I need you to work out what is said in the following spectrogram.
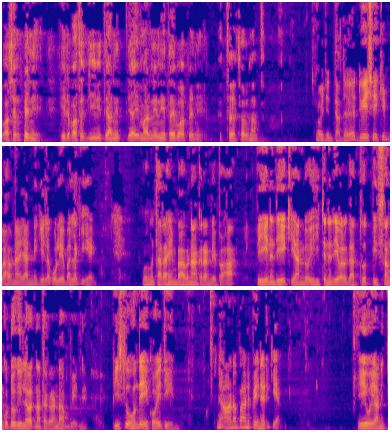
වශයෙන් පෙනේ. ඊට පස්සේ ජීවිතය අනිත්‍යයි මරණය නියතයි බව පෙනේ. එච්චරයි ස්වාමීනාත්. ඔය ඉතින් තද ද්වේෂයකින් භාවනා යන්නේ කියලා කොලේ බල්ලා කියයි. කොහොම තරහින් භාවනා කරන්න එපා. පේන දේ කියන්නේ ඔය හිතන දේවල් ගත්තොත් පිස්සන් කොටුව ගිල්ලවත් නැත කරන්න හම්බ වෙන්නේ. පිස්සු හොඳ ඒකෝයි තියෙන්නේ. නේ ආනපාන පේන හැටි කියන්නේ. ඒ ඔය අනිච්ච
